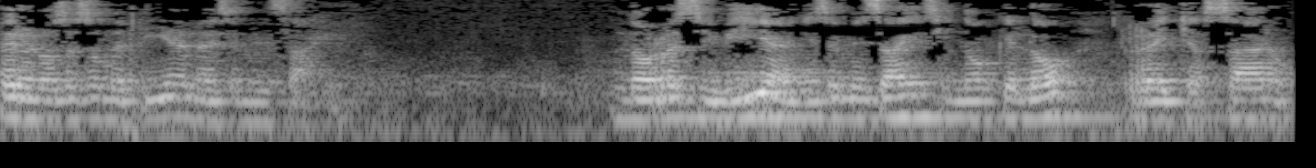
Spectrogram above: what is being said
Pero no se sometían a ese mensaje. No recibían ese mensaje, sino que lo rechazaron.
